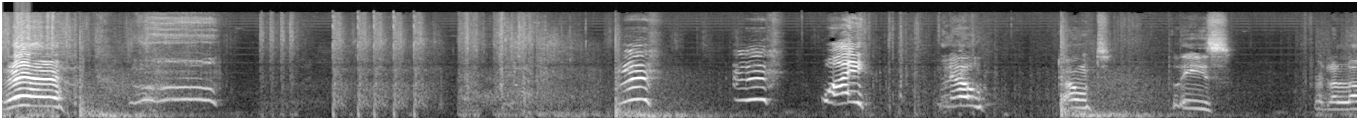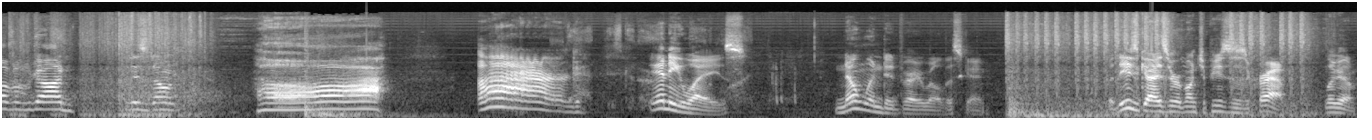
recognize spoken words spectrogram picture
Why? No! Don't! Please! For the love of God, please don't. Ah! Arg! Anyways, no one did very well this game. But these guys are a bunch of pieces of crap. Look at them.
